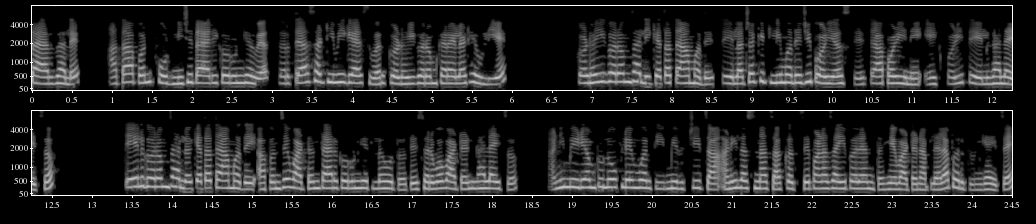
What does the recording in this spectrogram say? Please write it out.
तयार झाले. आता आपण फोडणीची तयारी करून घेऊयात. तर त्यासाठी मी गॅसवर कढई गरम करायला ठेवली आहे कढई गरम झाली की आता त्यामध्ये तेलाच्या किटलीमध्ये जी पळी असते त्या पळीने एक पळी तेल घालायचं. तेल गरम झालं की आता त्यामध्ये आपण जे वाटण तयार करून घेतलं होतं ते सर्व वाटण घालायचं आणि मीडियम टू लो फ्लेमवरती मिरचीचा आणि लसणाचा कच्चेपणा जाईपर्यंत हे वाटण आपल्याला परतून घ्यायचं आहे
